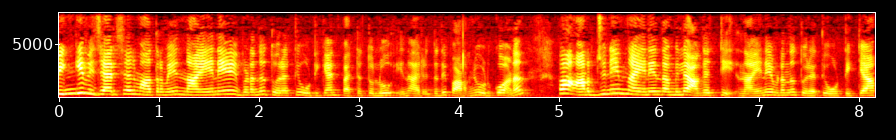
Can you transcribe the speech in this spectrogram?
പിങ്കി വിചാരിച്ചാൽ മാത്രമേ നയനെ ഇവിടെ നിന്ന് തുരത്തി ഓടിക്കാൻ പറ്റത്തുള്ളൂ എന്ന് അരുന്ധതി പറഞ്ഞു കൊടുക്കുവാണ്. അപ്പൊ അർജുനെയും നയനെയും തമ്മിൽ അകറ്റി. നയനെ ഇവിടെ നിന്ന് തുരത്തി ഓട്ടിക്കാൻ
